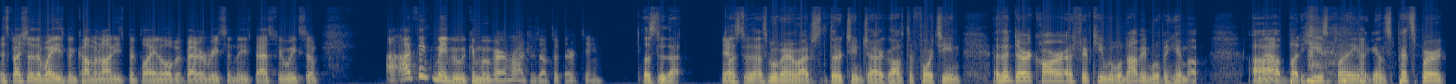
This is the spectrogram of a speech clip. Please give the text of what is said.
especially the way he's been coming on. He's been playing a little bit better recently these past few weeks. So I, I think maybe we can move Aaron Rodgers up to 13. Let's do that. Yeah. Let's do that. Let's move Aaron Rodgers to 13, Jared Goff to 14, and then Derek Carr at 15. We will not be moving him up, uh, no. but he's playing against Pittsburgh.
